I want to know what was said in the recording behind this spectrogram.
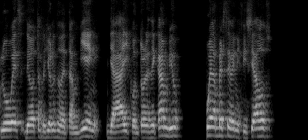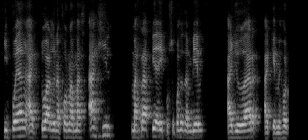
clubes de otras regiones donde también ya hay controles de cambio, puedan verse beneficiados y puedan actuar de una forma más ágil, más rápida y por supuesto también ayudar a que, mejor,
